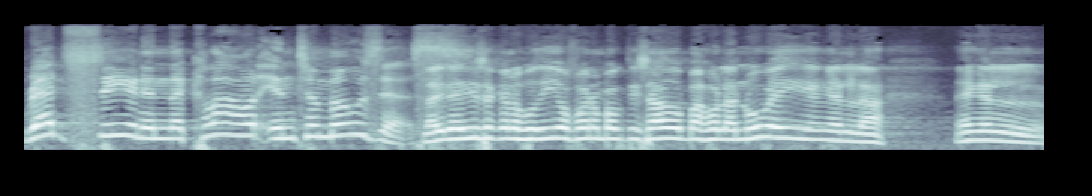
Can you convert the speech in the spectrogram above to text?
Red Sea and in the cloud into Moses. La Biblia dice que los judíos fueron bautizados bajo la nube y en el, en el,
